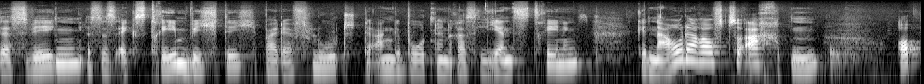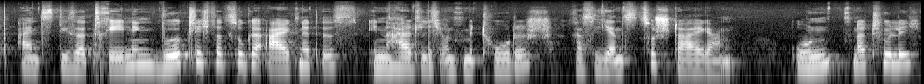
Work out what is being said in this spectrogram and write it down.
Deswegen ist es extrem wichtig, bei der Flut der angebotenen Resilienztrainings genau darauf zu achten, ob eins dieser Training wirklich dazu geeignet ist, inhaltlich und methodisch Resilienz zu steigern. Und natürlich,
